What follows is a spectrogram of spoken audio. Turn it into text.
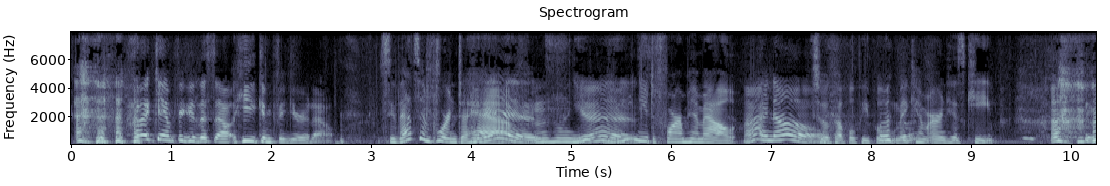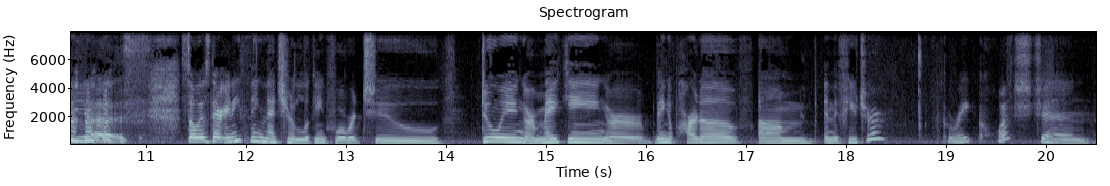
I can't figure this out. He can figure it out. See, that's important to have. is. Mhm. You, Yes. you need to farm him out I know. to a couple people, make him earn his keep. yes. So, is there anything that you're looking forward to doing or making or being a part of um, in the future? Great question.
